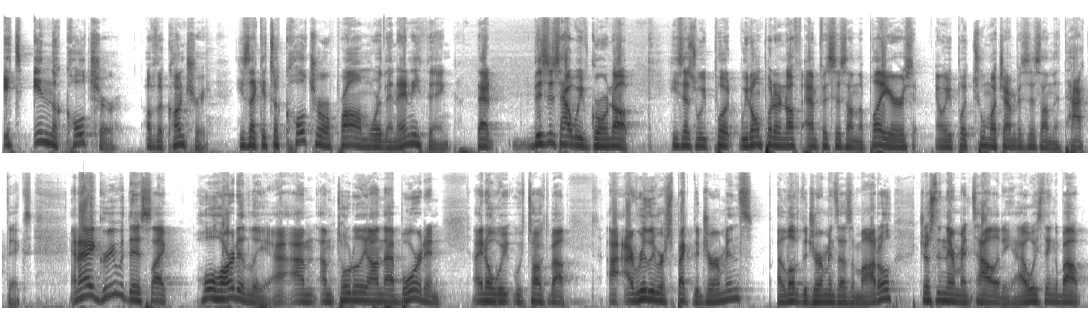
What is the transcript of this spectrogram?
it's in the culture of the country. He's like it's a cultural problem more than anything that this is how we've grown up he says we put we don't put enough emphasis on the players and we put too much emphasis on the tactics. And I agree with this like wholeheartedly. I, I'm I'm totally on that board. And I know we we've talked about. I, I really respect the Germans. I love the Germans as a model, just in their mentality. I always think about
